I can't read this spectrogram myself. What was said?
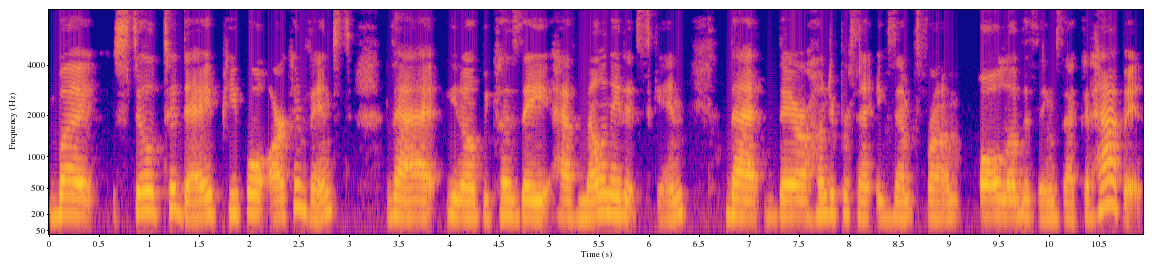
But still today, people are convinced that, you know, because they have melanated skin, that they're 100% exempt from all of the things that could happen.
